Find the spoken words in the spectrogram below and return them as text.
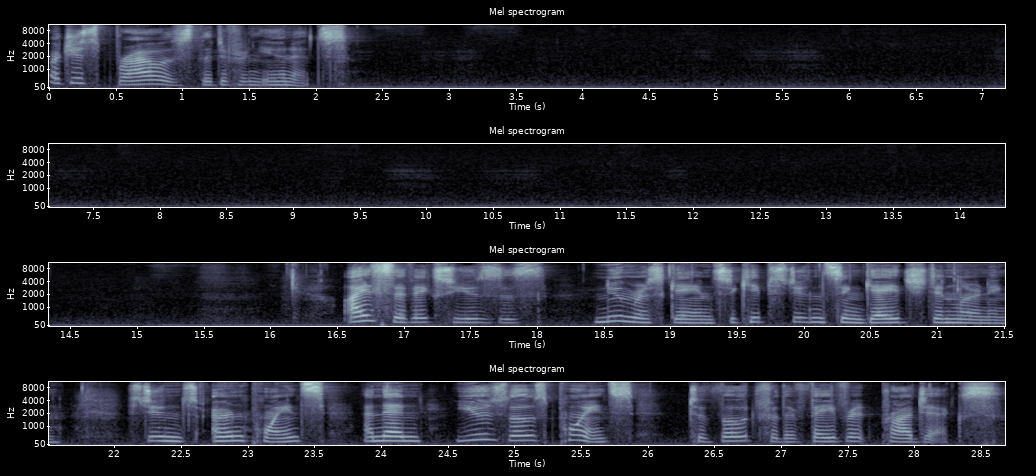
or just browse the different units. iCivics uses numerous games to keep students engaged in learning. Students earn points and then use those points to vote for their favorite projects.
